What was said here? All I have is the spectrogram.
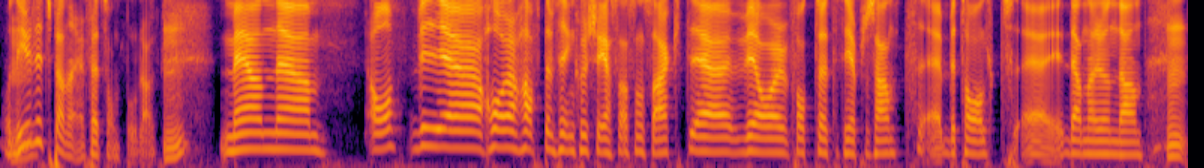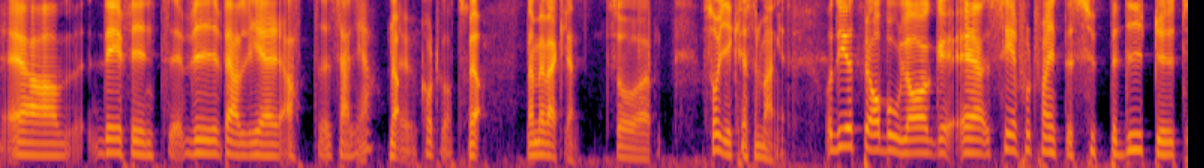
Och det är ju mm. lite spännande för ett sånt bolag. Men ja, vi eh, har haft en fin kursresa som sagt. Eh, vi har fått 33% eh, betalt eh, denna rundan. Mm. Det är fint. Vi väljer att sälja, Ja. kort och gott. Nej men verkligen. Så, så gick resonemanget. Och det är ju ett bra bolag, eh, ser fortfarande inte superdyrt ut,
